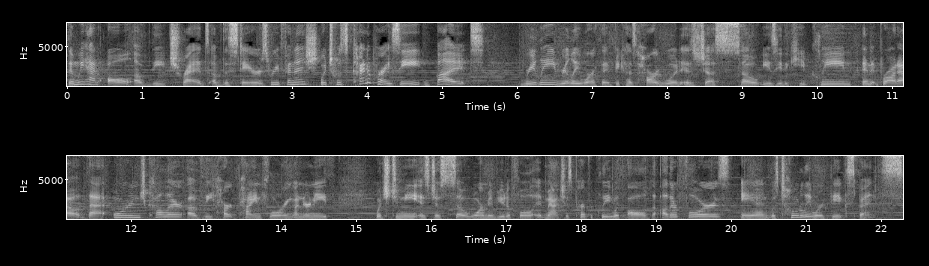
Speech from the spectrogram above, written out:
Then we had all of the treads of the stairs refinished, which was kind of pricey, but really, really worth it because hardwood is just so easy to keep clean. And it brought out that orange color of the heart pine flooring underneath, which to me is just so warm and beautiful. It matches perfectly with all the other floors and was totally worth the expense.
